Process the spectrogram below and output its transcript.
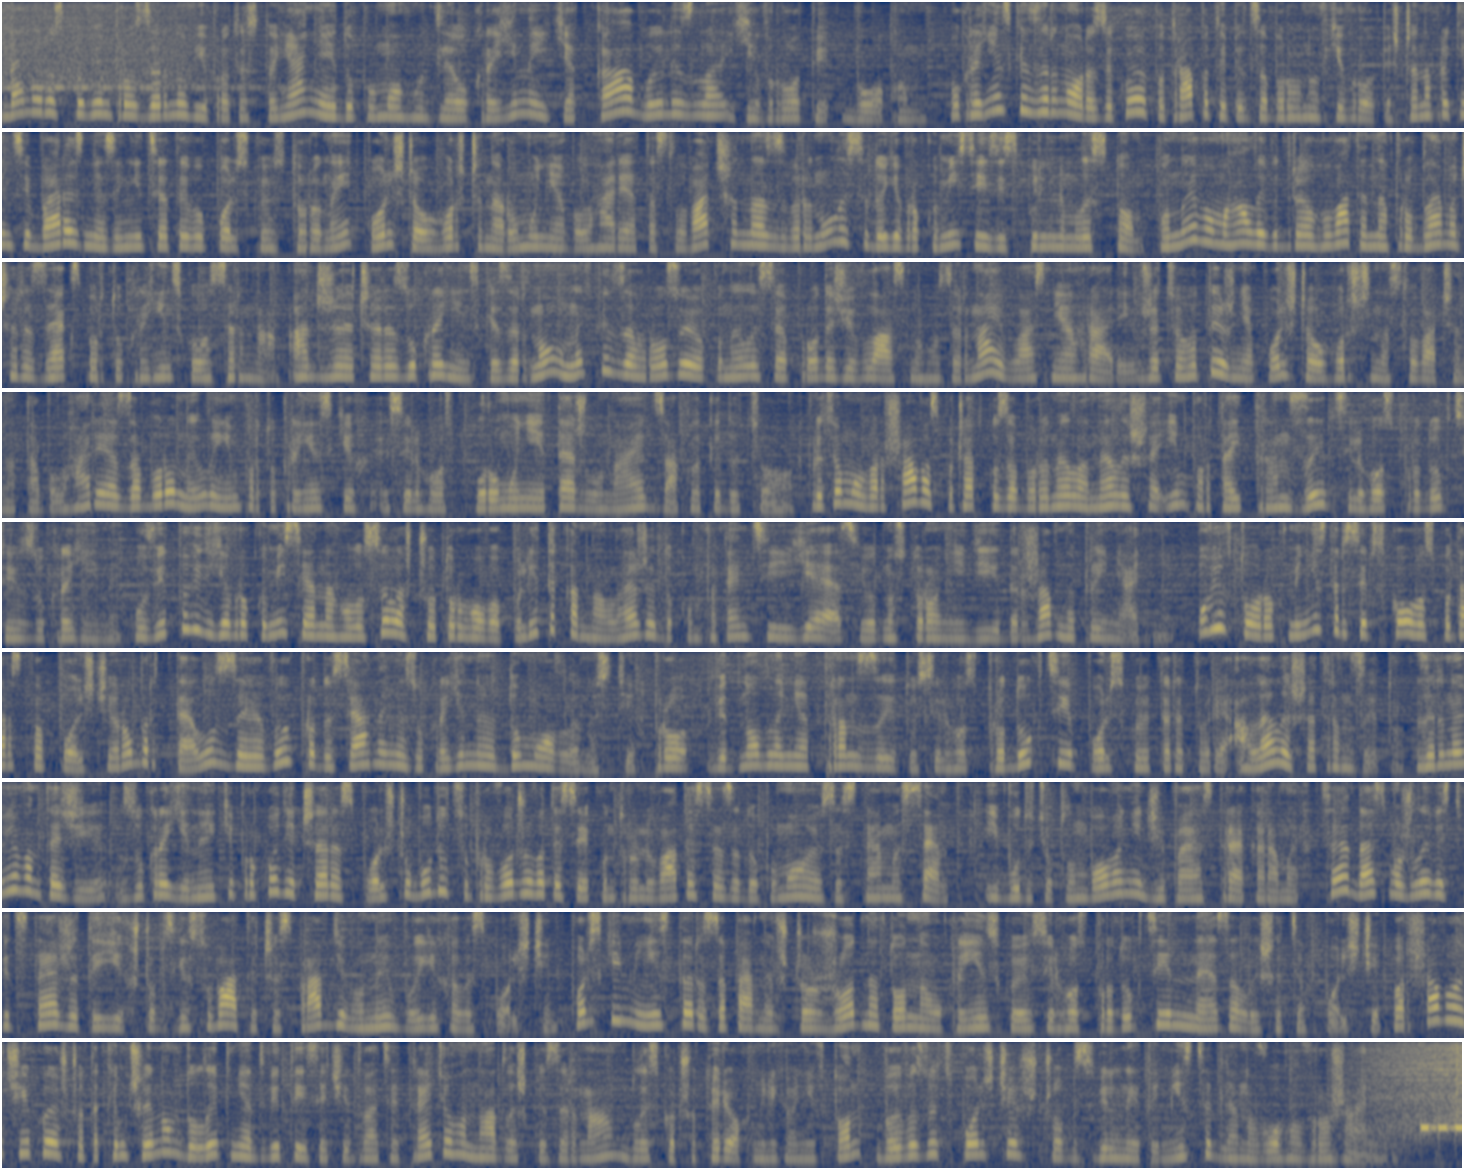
Далі розповім про зернові протистояння і допомогу для України, яка вилізла Європі боком. Українське зерно ризикує потрапити під заборону в Європі. Ще наприкінці березня з ініціативи польської сторони Польща, Угорщина, Румунія, Болгарія та Словаччина звернулися до Єврокомісії зі спільним листом. Вони вимагали відреагувати на проблеми через експорт українського зерна, адже через українське зерно у них під загрозою опинилися продажі власного зерна і власні аграрії. Вже цього тижня Польща, Угорщина, Словаччина та Болгарія заборонили імпорт українських сільгосп. У Румунії теж лунають заклики до цього. При цьому Варшава спочатку заборонила не лише імпорт, а й транзит сільгоспродукції з України. У відповідь Єврокомісія наголосила, що торгова політика належить до компетенції ЄС і односторонні дії держав неприйнятні. У вівторок міністр сільського господарства Польщі Роберт Телус заявив про досягнення з Україною домовленості про відновлення транзиту сільгоспродукції польської території, але лише транзиту. Зернові вантажі з України які проходять через Польщу, будуть супроводжуватися і контролюватися за допомогою системи СЕНТ і будуть опломбовані GPS-трекерами. Це дасть можливість відстежити їх, щоб з'ясувати, чи справді вони виїхали з Польщі. Польський міністр запевнив, що жодна тонна української сільгоспродукції не залишиться в Польщі. Варшава очікує, що таким чином до липня 2023-го надлишки зерна близько 4 мільйонів тонн вивезуть з Польщі, щоб звільнити місце для нового врожаю.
